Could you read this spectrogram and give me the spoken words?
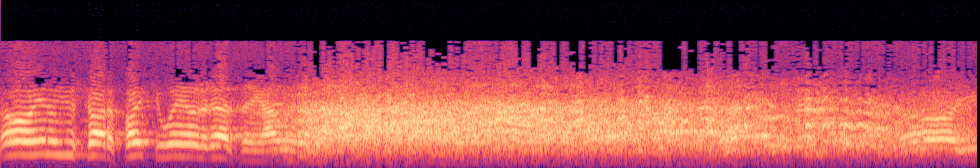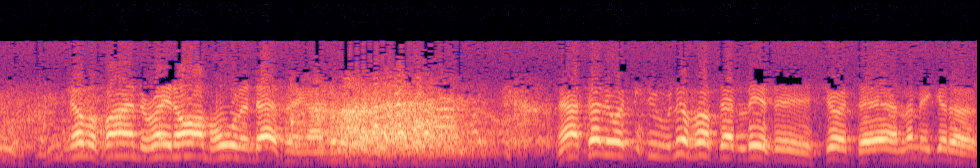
No, you know, you try to fight your way out of that thing. I was. oh, you you never find the right armhole in that thing. I know. now, I tell you what you do. Lift up that lacy shirt there, and let me get a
